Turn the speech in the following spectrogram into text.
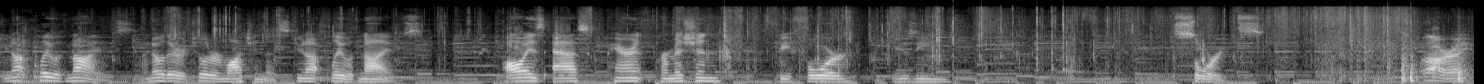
do not play with knives. I know there are children watching this. Do not play with knives. Always ask parent permission before using swords. Alright.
